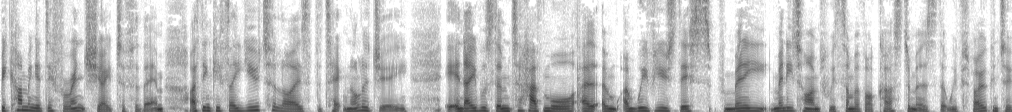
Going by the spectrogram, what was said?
becoming a differentiator for them. I think if they utilize the technology, it enables them to have more. Uh, and, and, we've used this for many many times with some of our customers that we've spoken to.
